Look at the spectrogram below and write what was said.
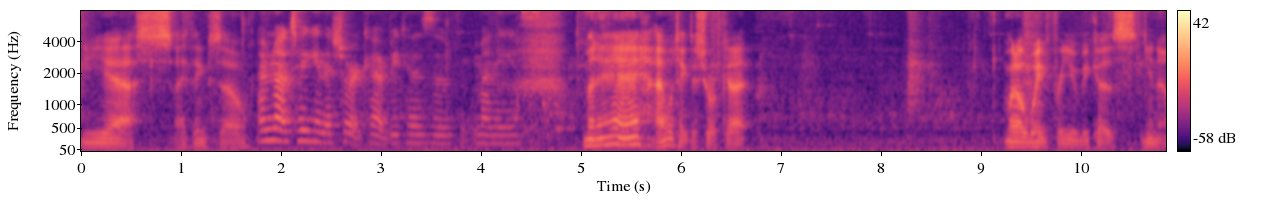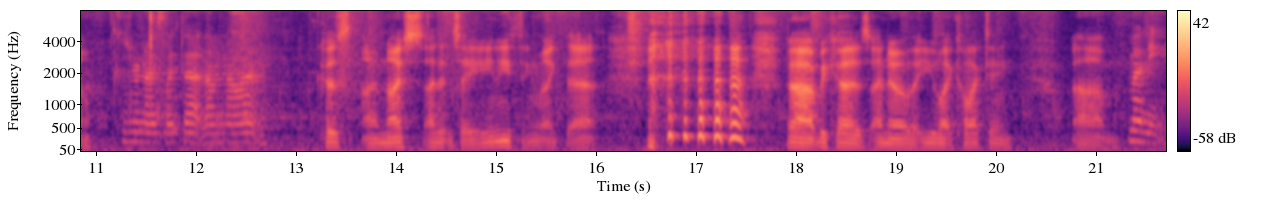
Yes, I think so. I'm not taking the shortcut because of money. Money, I will take the shortcut. But I'll wait for you because, you know, Because you're nice like that and I'm not. because I'm nice. I didn't say anything like that. uh, because I know that you like collecting um, Money.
